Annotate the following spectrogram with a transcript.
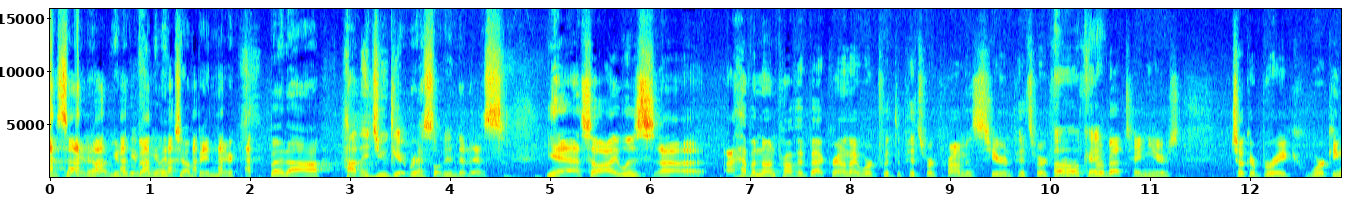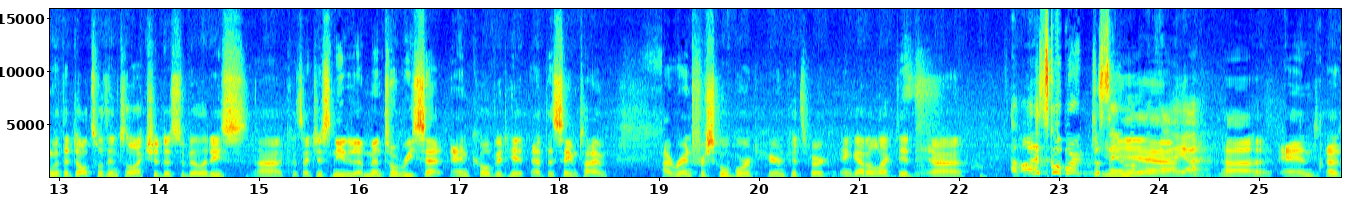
just so you know, I'm going to I'm going to jump in there. But uh, how did you get wrestled into this? Yeah, so I was uh, I have a nonprofit background. I worked with the Pittsburgh Promise here in Pittsburgh for, Oh, okay. for about ten years. Took a break working with adults with intellectual disabilities because I just needed a mental reset, and COVID hit at the same time. I ran for school board here in Pittsburgh and got elected. Uh, i'm on a school board just say yeah, Uh, and a,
